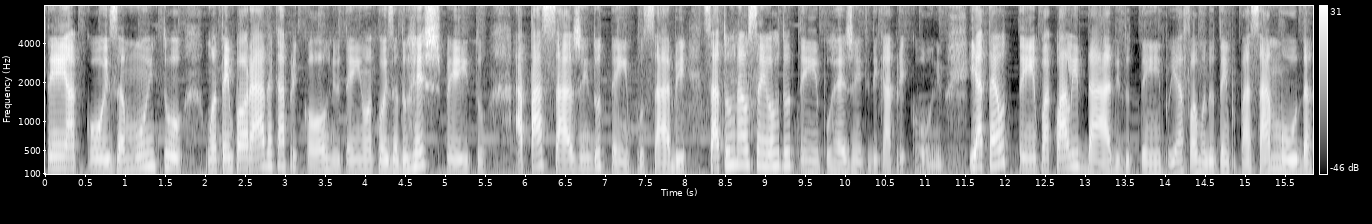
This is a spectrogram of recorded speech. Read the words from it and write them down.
tem a coisa muito. Uma temporada Capricórnio tem uma coisa do respeito, a passagem do tempo, sabe? Saturno é o senhor do tempo, regente de Capricórnio. E até o tempo, a qualidade do tempo e a forma do tempo passar muda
